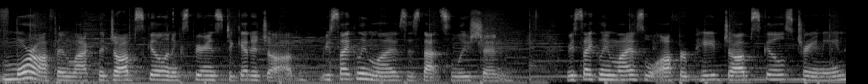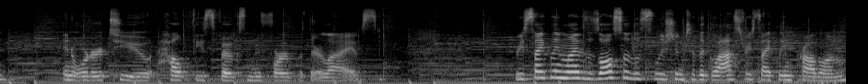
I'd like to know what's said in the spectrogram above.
more often, lack the job skill and experience to get a job. Recycling Lives is that solution. Recycling Lives will offer paid job skills training in order to help these folks move forward with their lives. Recycling Lives is also the solution to the glass recycling problem.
